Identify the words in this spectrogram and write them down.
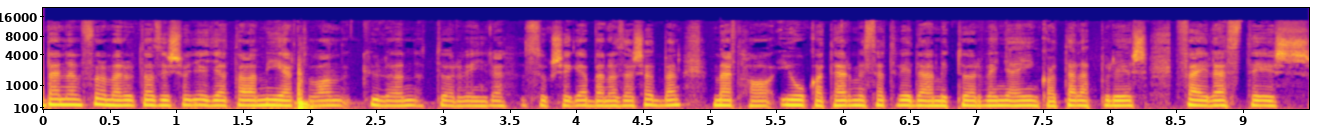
Bennem fölmerült az is, hogy egyáltalán miért van külön törvényre szükség ebben az esetben, mert ha jók a természetvédelmi törvényeink, a település, fejlesztés,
